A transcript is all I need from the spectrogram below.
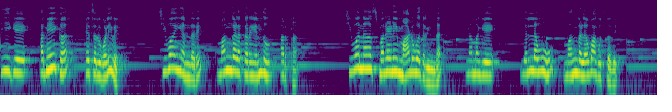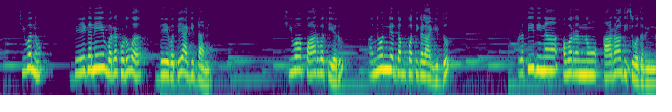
ಹೀಗೆ ಅನೇಕ ಹೆಸರುಗಳಿವೆ. ಶಿವ ಎಂದರೆ ಮಂಗಳಕರ ಎಂದು ಅರ್ಥ. ಶಿವನ ಸ್ಮರಣೆ ಮಾಡುವುದರಿಂದ ನಮಗೆ ಎಲ್ಲವೂ ಮಂಗಳವಾಗುತ್ತದೆ. ಶಿವನು ಬೇಗನೆ ವರ ಕೊಡುವ ದೇವತೆಯಾಗಿದ್ದಾನೆ. ಶಿವ ಪಾರ್ವತಿಯರು ಅನೋನ್ಯ ದಂಪತಿಗಳಾಗಿದ್ದು, ಪ್ರತಿದಿನ ಅವರನ್ನು ಆರಾಧಿಸುವುದರಿಂದ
